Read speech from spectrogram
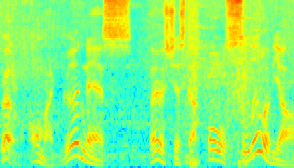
Bro, oh my goodness. There's just a whole slew of y'all.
